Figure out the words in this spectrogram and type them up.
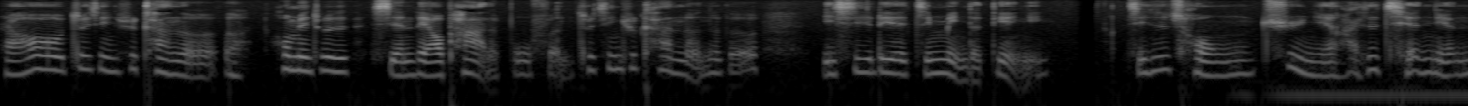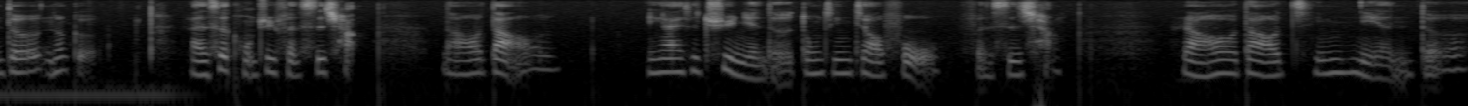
然后最近去看了，呃。后面就是闲聊怕的部分。最近去看了那个一系列精明的电影，其实从去年还是前年的那个蓝色恐惧粉丝场，然后到应该是去年的东京教父粉丝场，然后到今年的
